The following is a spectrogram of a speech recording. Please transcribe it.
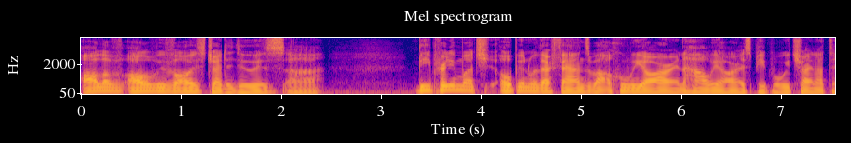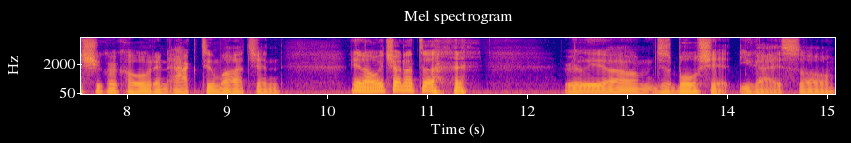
all of all we've always tried to do is uh be pretty much open with our fans about who we are and how we are as people. We try not to sugarcoat and act too much, and you know, we try not to really um, just bullshit you guys. So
